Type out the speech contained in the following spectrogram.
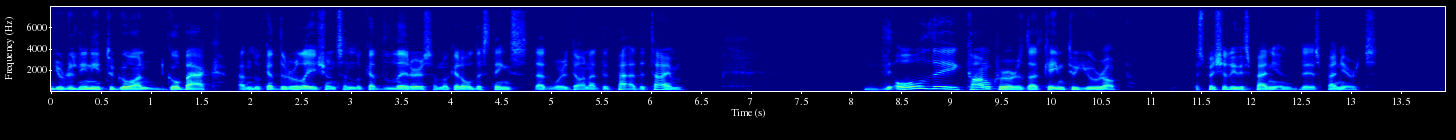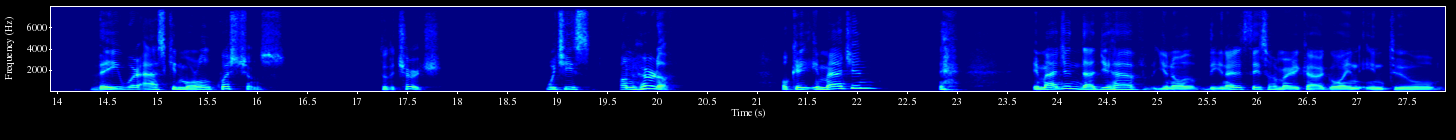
you really need to go on, go back and look at the relations and look at the letters and look at all these things that were done at the at the time. The, all the conquerors that came to Europe, especially the Spaniard, the Spaniards, they were asking moral questions to the church, which is unheard of. Okay, imagine imagine that you have, you know, the United States of America going into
